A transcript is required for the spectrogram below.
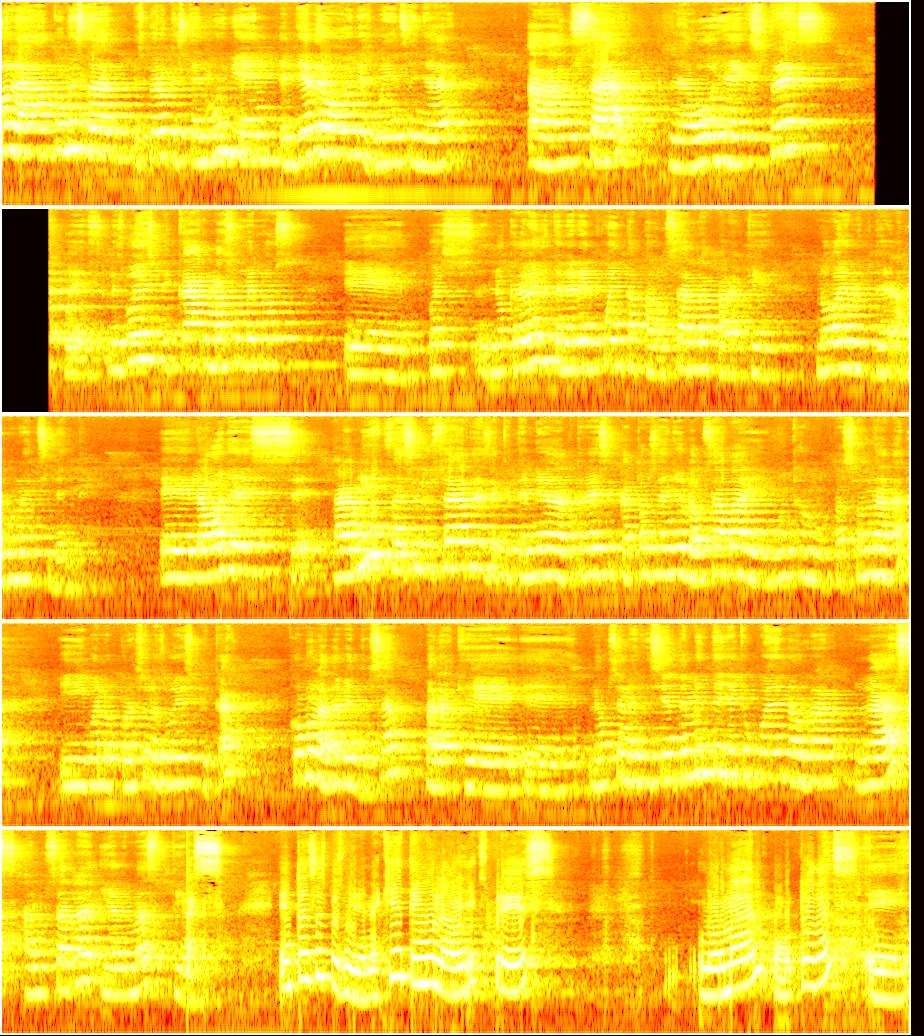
Hola, ¿cómo están? Espero que estén muy bien. El día de hoy les voy a enseñar a usar la olla express. Pues les voy a explicar más o menos eh, pues lo que deben de tener en cuenta para usarla para que no vayan a tener algún accidente. Eh, la olla es eh, para mí fácil de usar, desde que tenía 13, 14 años la usaba y nunca me pasó nada y bueno, por eso les voy a explicar cómo la deben usar para que eh, la usen eficientemente ya que pueden ahorrar gas al usarla y además tiempo. Entonces pues miren, aquí tengo la olla express normal como todas. Eh,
